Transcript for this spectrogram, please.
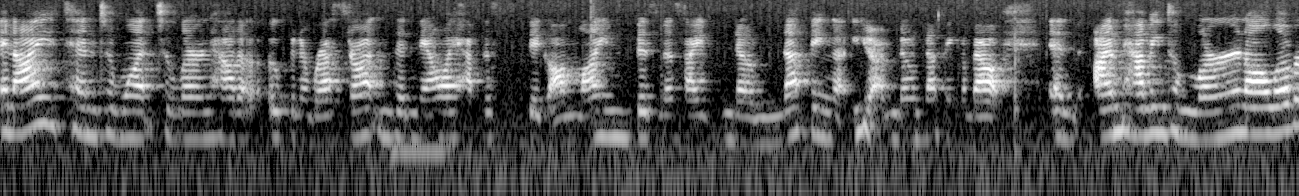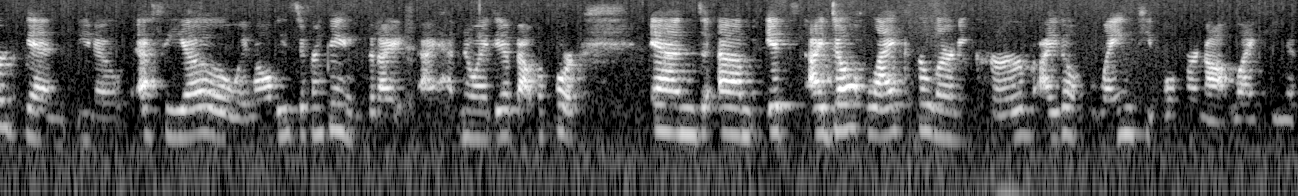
and I tend to want to learn how to open a restaurant, and then now I have this big online business I know nothing, you know, I know nothing about, and I'm having to learn all over again, you know, SEO and all these different things that I, I had no idea about before. And um, it's I don't like the learning curve. I don't blame people for not liking it,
